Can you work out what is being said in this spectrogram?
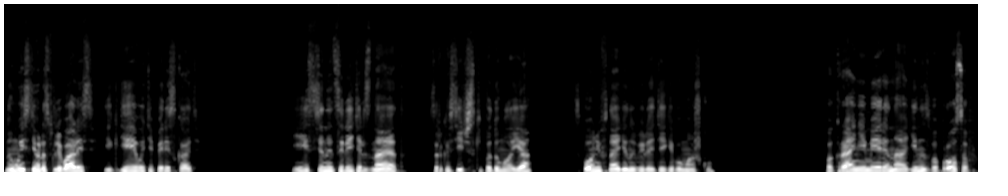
Но мы с ним расплевались, и где его теперь искать? Истинный целитель знает, саркастически подумала я, вспомнив найденную в библиотеке бумажку. По крайней мере, на один из вопросов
